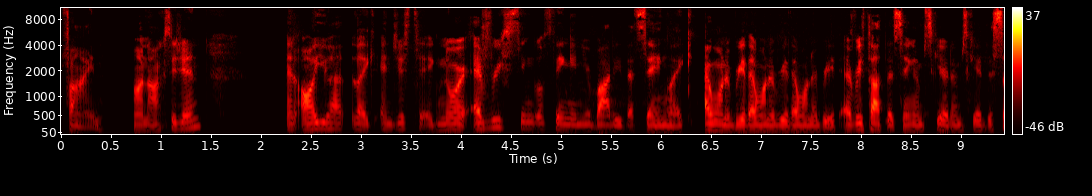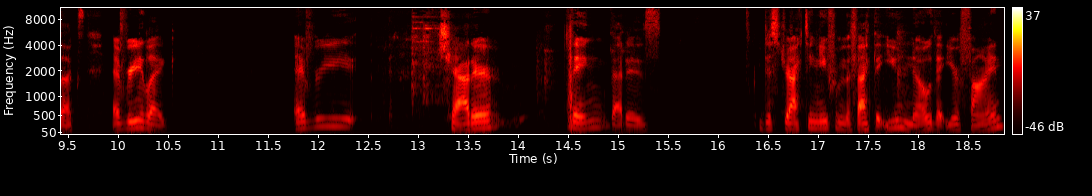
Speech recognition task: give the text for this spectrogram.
fine on oxygen, and all you have like and just to ignore every single thing in your body that's saying like i want to breathe i want to breathe i want to breathe. Every thought that's saying i'm scared i'm scared this sucks. Every like every chatter thing that is distracting you from the fact that you know that you're fine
